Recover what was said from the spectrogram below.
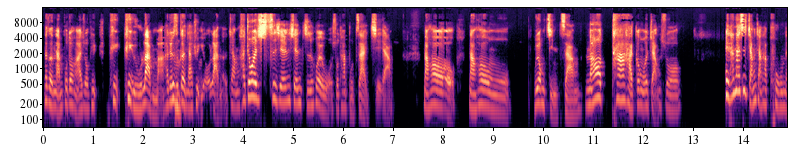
那个南部都很爱说去去去游览嘛，他就是嗯跟人家去游览了，这样他就会事先先知会我说他不在家，然后然后不用紧张，然后他还跟我讲说，哎、他那次讲讲他哭呢，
